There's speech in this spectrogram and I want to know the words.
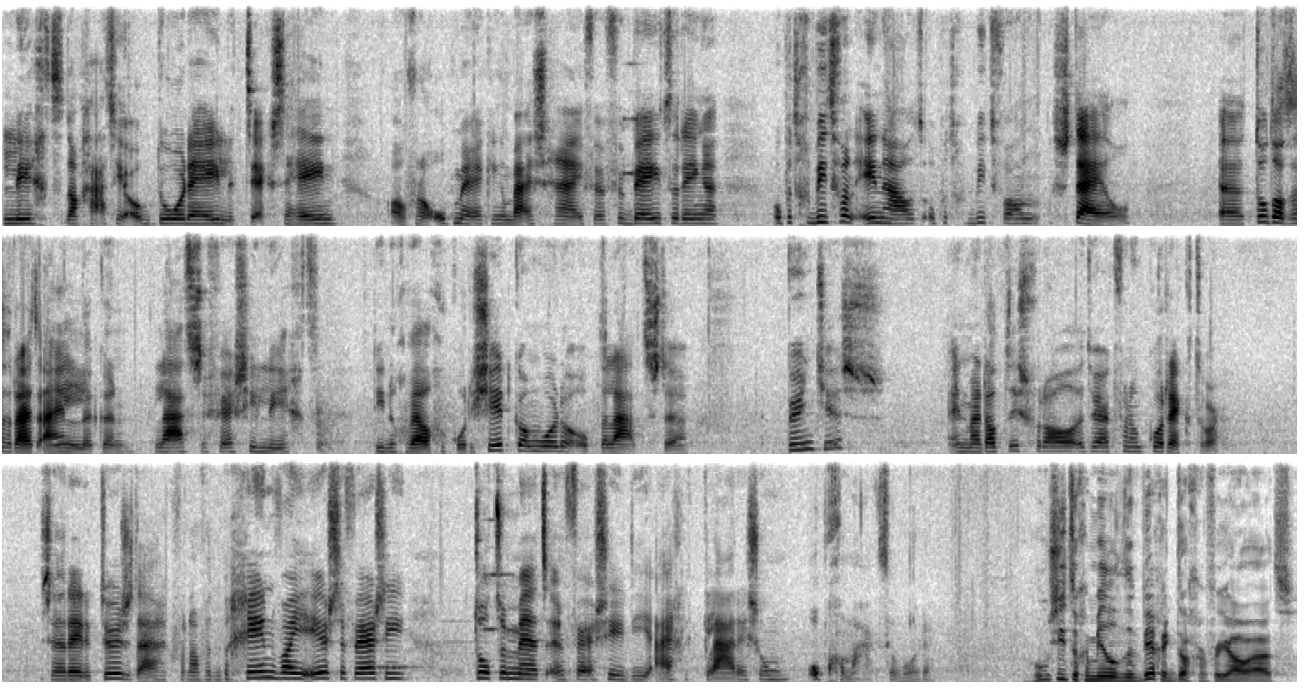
ligt, dan gaat hij ook door de hele teksten heen. Overal opmerkingen bij schrijven, verbeteringen op het gebied van inhoud, op het gebied van stijl. Uh, totdat er uiteindelijk een laatste versie ligt die nog wel gecorrigeerd kan worden op de laatste puntjes. En, maar dat is vooral het werk van een corrector. Een redacteur zit eigenlijk vanaf het begin van je eerste versie tot en met een versie die eigenlijk klaar is om opgemaakt te worden. Hoe ziet de gemiddelde werkdag er voor jou uit?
